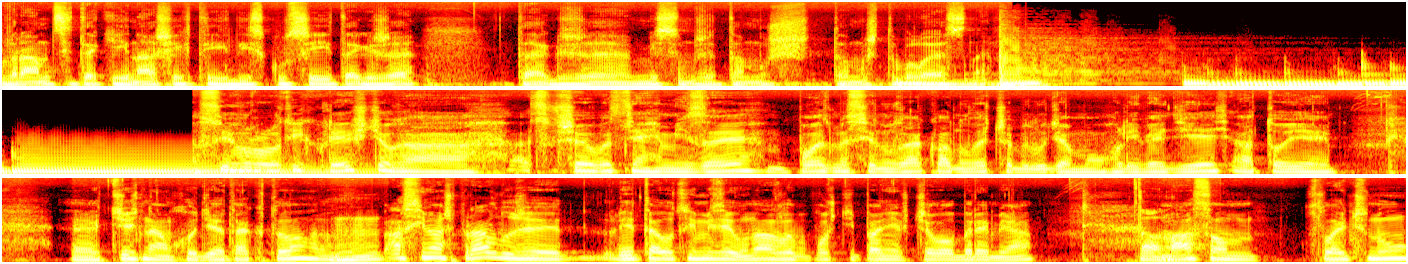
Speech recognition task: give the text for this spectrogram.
v rámci takých našich tých diskusí, takže, takže myslím, že tam už, tam už to bolo jasné. Si hovoril o tých kliešťoch a všeobecne hmyze. Povedzme si jednu základnú vec, čo by ľudia mohli vedieť a to je e, Tiež nám chodia takto. Mm-hmm. Asi máš pravdu, že lietajúci hmyz je u nás, lebo poštípanie včel obremia. Áno. Mal som slečnú,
